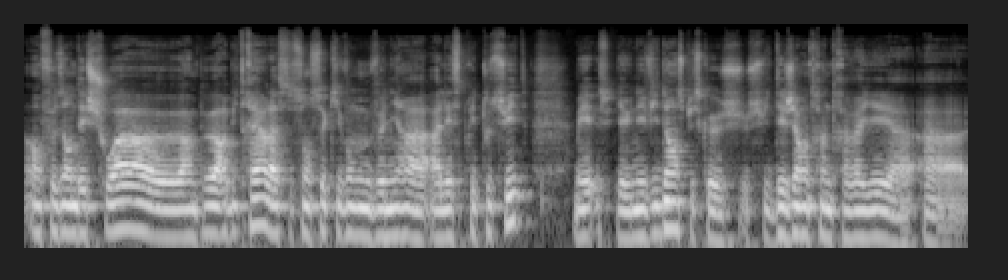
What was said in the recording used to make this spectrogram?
en faisant des choix euh, un peu arbitraires. Là, ce sont ceux qui vont me venir à, l'esprit tout de suite. Mais il y a une évidence, puisque je suis déjà en train de travailler à,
